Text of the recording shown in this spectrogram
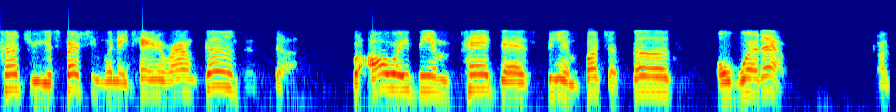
country, especially when they carry around guns and stuff. We're already being pegged as being a bunch of thugs or whatever. I'm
